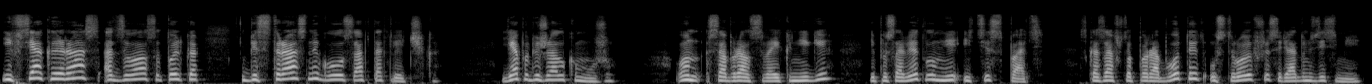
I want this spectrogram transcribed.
и всякий раз отзывался только бесстрастный голос автоответчика. Я побежала к мужу. Он собрал свои книги и посоветовал мне идти спать, сказав, что поработает, устроившись рядом с детьми.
